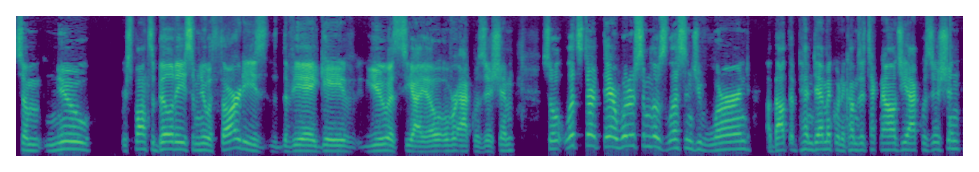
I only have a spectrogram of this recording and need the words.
some new responsibilities, some new authorities that the VA gave you as CIO over acquisition. So let's start there. What are some of those lessons you've learned about the pandemic when it comes to technology acquisition?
